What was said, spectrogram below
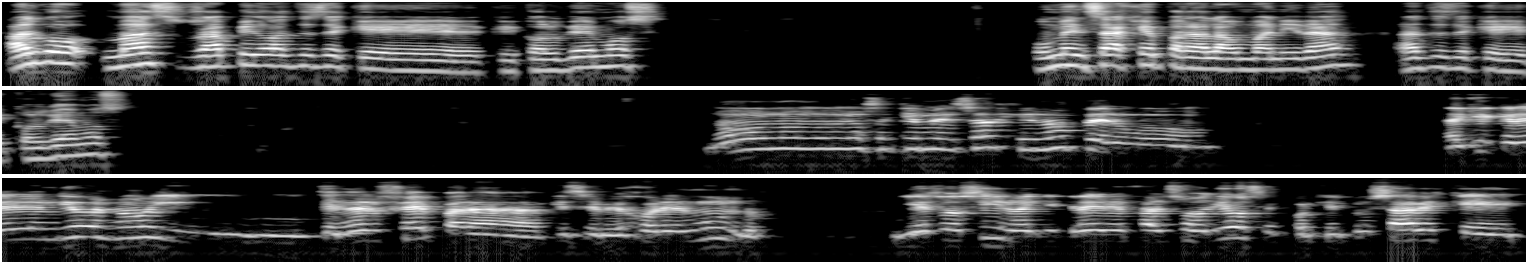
Algo más rápido antes de que, que colguemos. Un mensaje para la humanidad antes de que colguemos. No, no, no, no sé qué mensaje, ¿no? Pero hay que creer en Dios, ¿no? Y tener fe para que se mejore el mundo. Y eso sí, no hay que creer en falsos dioses, porque tú sabes que,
